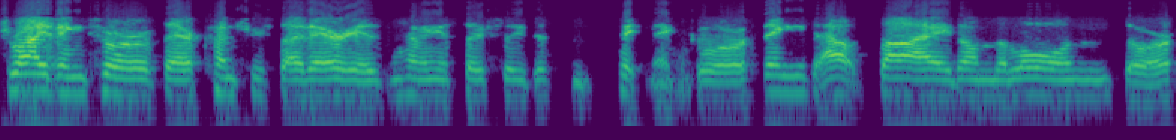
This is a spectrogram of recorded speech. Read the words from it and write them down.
driving tour of their countryside areas and having a socially distanced picnic or things outside on the lawns or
